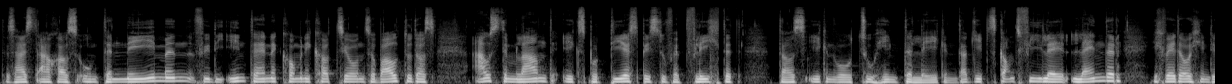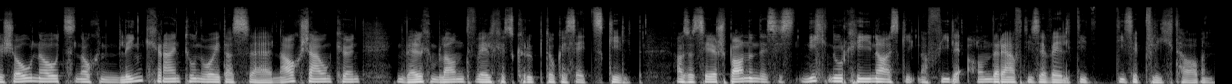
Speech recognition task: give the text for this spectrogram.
Das heißt, auch als Unternehmen für die interne Kommunikation, sobald du das aus dem Land exportierst, bist du verpflichtet, das irgendwo zu hinterlegen. Da gibt es ganz viele Länder. Ich werde euch in die Show Notes noch einen Link reintun, wo ihr das äh, nachschauen könnt, in welchem Land welches Kryptogesetz gilt. Also sehr spannend. Es ist nicht nur China, es gibt noch viele andere auf dieser Welt, die diese Pflicht haben.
